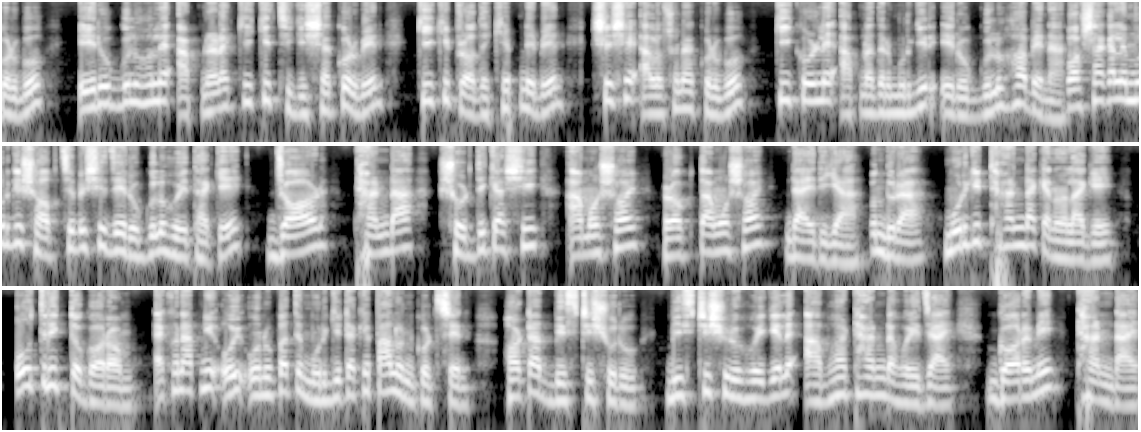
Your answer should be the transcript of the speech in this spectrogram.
করব, এই রোগগুলো হলে আপনারা কি কি চিকিৎসা করবেন, কি কি পদক্ষেপ নেবেন, শেষে আলোচনা করব, কি করলে আপনাদের মুরগির এই রোগগুলো হবে না। বর্ষাকালে মুরগি সবচেয়ে বেশি যে রোগগুলো হয়ে থাকে, জ্বর, ঠান্ডা, সর্দি কাশি, আমশয়, রক্তামশয়, ডায়রিয়া। বন্ধুরা, মুরগির ঠান্ডা কেন লাগে? অতিরিক্ত গরম। এখন আপনি ওই অনুপাতে মুরগিটাকে পালন করছেন। হঠাৎ বৃষ্টি শুরু। বৃষ্টি শুরু হয়ে গেলে আবহাওয়া ঠান্ডা হয়ে যায়। গরমে ঠান্ডায়।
